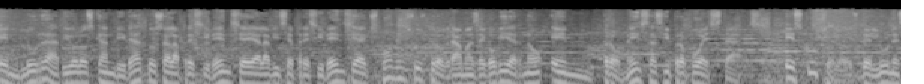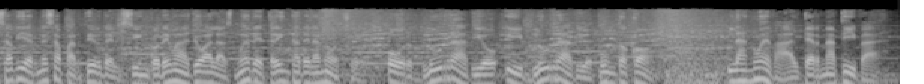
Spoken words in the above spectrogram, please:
En Blue Radio, los candidatos a la presidencia y a la vicepresidencia exponen sus programas de gobierno en Promesas y Propuestas. Escúchelos de lunes a viernes a partir del 5 de mayo a las 9.30 de la noche por Blue Radio y bluradio.com. La nueva alternativa.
